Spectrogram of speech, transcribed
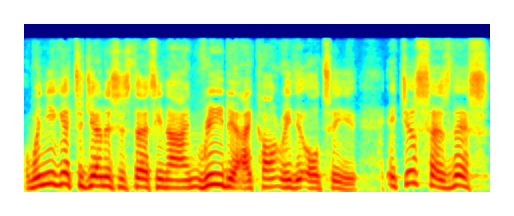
And when you get to Genesis 39, read it. I can't read it all to you. It just says this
